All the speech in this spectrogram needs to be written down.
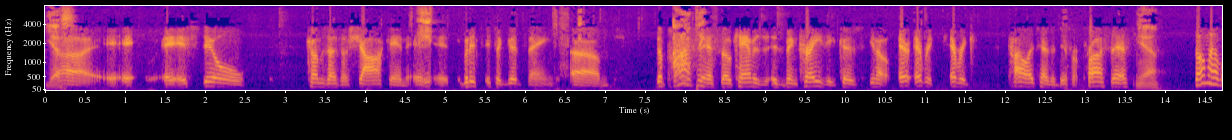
Yes. uh, it, it, it still comes as a shock, and it, it, but it's it's a good thing. Um, the don't think- process, though, Cam has, has been crazy because you know every every college has a different process. yeah, Some have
